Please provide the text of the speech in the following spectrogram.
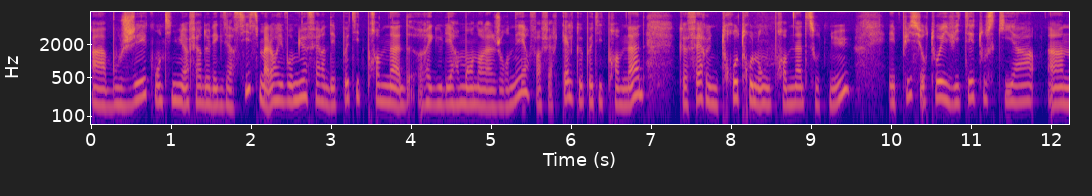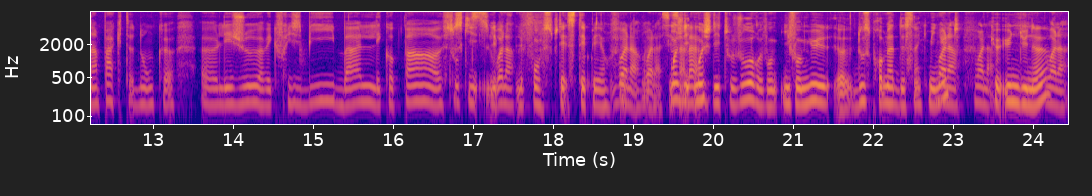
à bouger, continue à faire de l'exercice. Mais alors, il vaut mieux faire des petites promenades régulièrement dans la journée, enfin faire quelques petites promenades, que faire une trop trop longue promenade soutenue. Et puis surtout éviter tout ce qui a un impact. Donc, euh, euh, les jeux avec frisbee, balles, les copains, euh, Tout ce qui les, voilà. les font ste- stepper en fait. Voilà, voilà, Moi, ça, je dis, moi je dis toujours, il vaut, mieux euh, 12 promenades de 5 minutes Voilà, voilà. que une d'une heure. Voilà.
